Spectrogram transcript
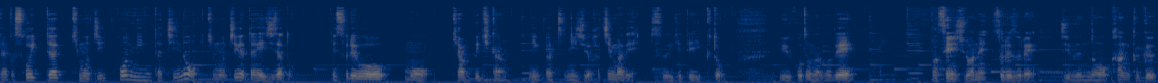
なんかそういった気持ち本人たちの気持ちが大事だと。でそれをもうキャンプ期間2月28まで続けていくということなので、まあ、選手はねそれぞれ自分の感覚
